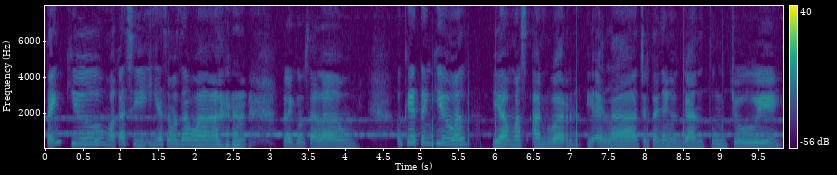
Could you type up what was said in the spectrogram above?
thank you. Makasih. Iya, sama-sama. Waalaikumsalam. Oke, okay, thank you, Mas. Ya, Mas Anwar. Ya elah, ceritanya ngegantung, cuy.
